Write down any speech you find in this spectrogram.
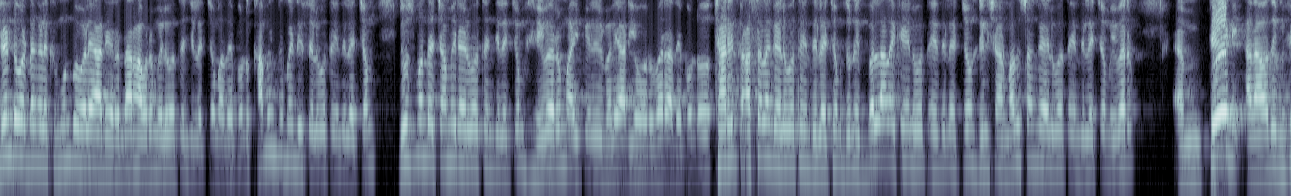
இரண்டு வருடங்களுக்கு முன்பு விளையாடி இருந்தார் அவரும் 75 லட்சம். அதே போன்று கமிந்து மெண்டிஸ் 75 லட்சம். துஸ்மந்த சமீர் 75 லட்சம். இவரும் ஐபிஎல்லில் விளையாடிய ஒருவர் அதே போன்று சரித் அசலங்க 75 லட்சம் துனித் வெல்லாலைக்கு 75 லட்சம் டில்ஷான் மதுசங்க 75 லட்சம் இவர் தேடி அதாவது மிக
